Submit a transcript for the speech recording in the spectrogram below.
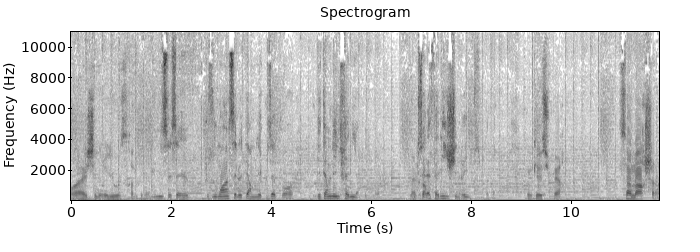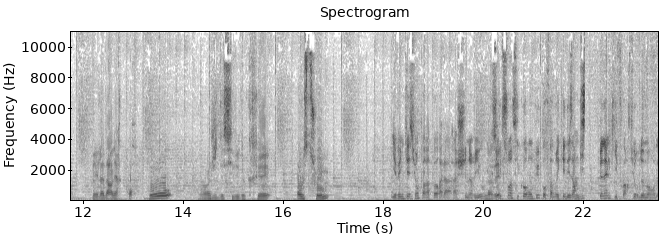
Ouais, Shinryu, ce sera très bien. Gumi, c'est plus ou moins c'est le terme Yakuza pour euh, déterminer une famille en fait. C'est la famille Shinryu, si tu préfères. Ok, super. Ça marche. Et la dernière moi j'ai décidé de créer Allstream. Il y avait une question par rapport à la à Shinryu. Qu'ils sont assez corrompus pour fabriquer des armes dysfonctionnelles qui foirent sur demande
